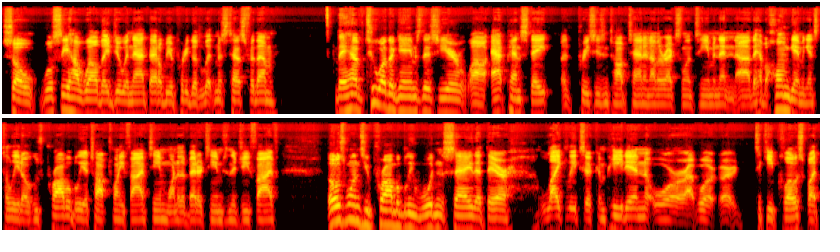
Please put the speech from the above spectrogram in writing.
So we'll see how well they do in that. That'll be a pretty good litmus test for them. They have two other games this year uh, at Penn State, a preseason top 10, another excellent team. And then uh, they have a home game against Toledo, who's probably a top 25 team, one of the better teams in the G5. Those ones you probably wouldn't say that they're likely to compete in or, uh, or, or to keep close. But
